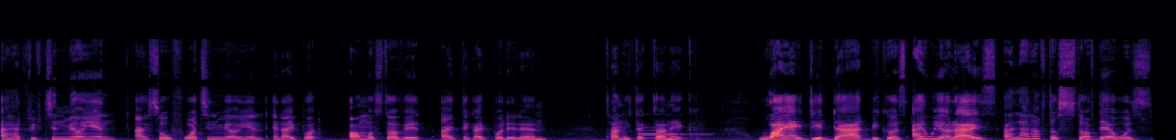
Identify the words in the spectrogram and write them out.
I had 15 million. I sold 14 million and I put almost of it. I think I put it in Tonic Tectonic. Why I did that? Because I realized a lot of the stuff there was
